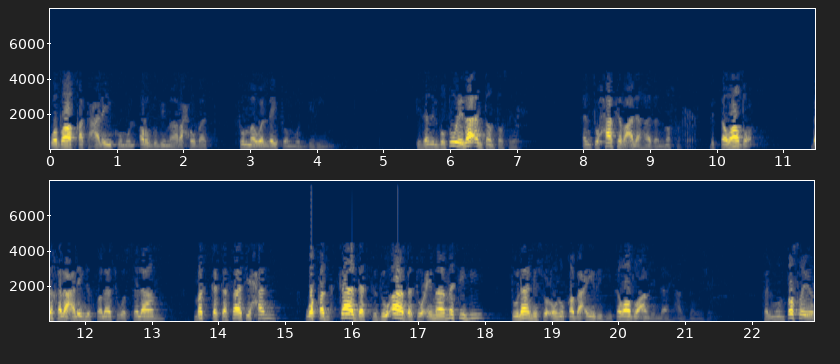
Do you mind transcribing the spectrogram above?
وضاقت عليكم الأرض بما رحبت ثم وليتم مدبرين. إذا البطولة لا أن تنتصر أن تحافظ على هذا النصر بالتواضع. دخل عليه الصلاة والسلام مكة فاتحا وقد كادت ذؤابة عمامته تلامس عنق بعيره تواضعا لله عز وجل. فالمنتصر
